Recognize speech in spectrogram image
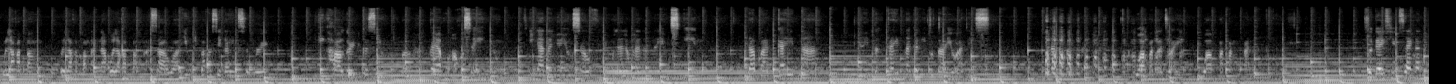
wala ka pang, wala ka pang anak, wala ka pang asawa, yung iba kasi dahil sa work, yung haggard kasi yung iba. Kaya kung ako sa inyo, ingatan nyo yung self nyo, lalo na na yung skin. Dapat kahit na, kahit, kahit na ganito tayo, at least, guwapa ka tayo, guwapa kang. So guys, yung second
